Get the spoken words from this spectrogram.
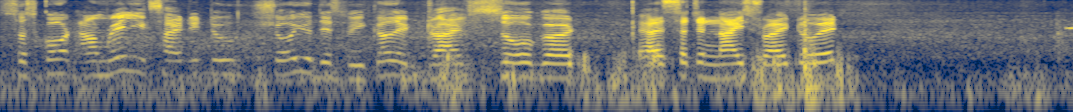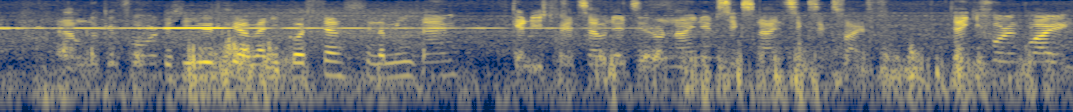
So Scott I'm really excited to show you this vehicle. It drives so good. It has such a nice ride to it I'm looking forward to see you if you have any questions. In the meantime you can reach me at 780 986 9665 thank you for inquiring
